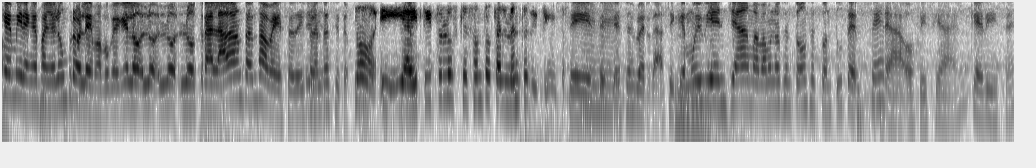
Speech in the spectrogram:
es que miren, en español es un problema, porque es que lo, lo, lo, lo trasladan tantas veces de diferentes sitios. No, y, y hay títulos que son totalmente distintos. Sí, sí, sí, eso es verdad. Así que muy bien, llama. Vámonos entonces con tu tercera oficial, que dice:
